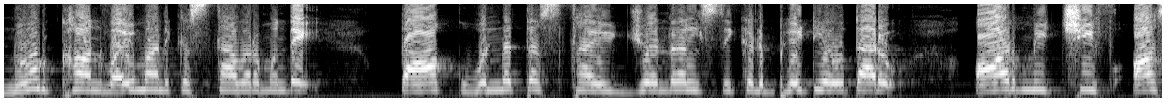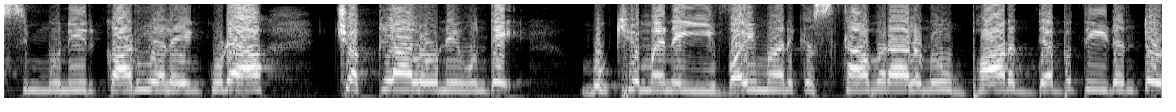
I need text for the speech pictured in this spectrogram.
నూర్ఖాన్ వైమానిక స్థావరం ఉంది. పాక్ ఉన్నత స్థాయి జనరల్స్ ఇక్కడ భేటీ అవుతారు. ఆర్మీ చీఫ్ ఆసిమ్ మునీర్ కార్యాలయం కూడా చక్లాలోనే ఉంది. ముఖ్యమైన ఈ వైమానిక స్థావరాలను భారత్ దెబ్బతీయడంతో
